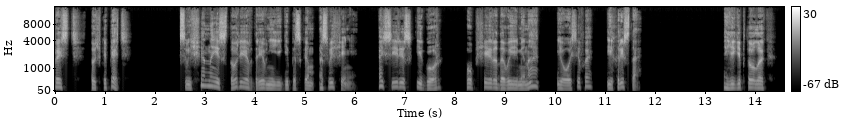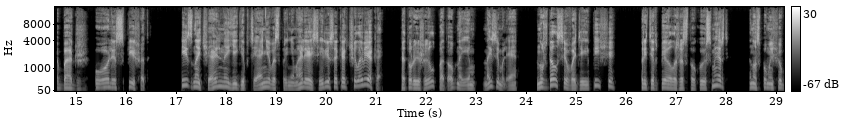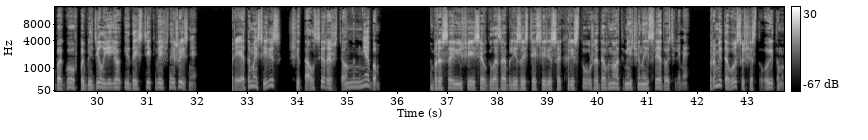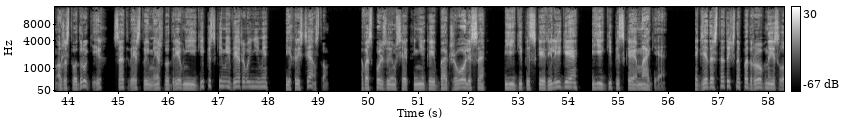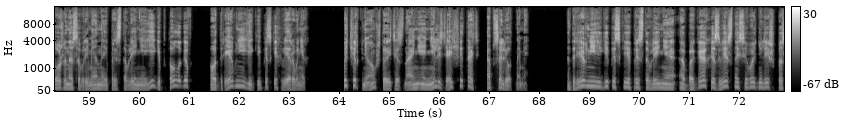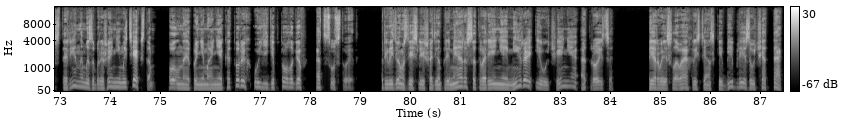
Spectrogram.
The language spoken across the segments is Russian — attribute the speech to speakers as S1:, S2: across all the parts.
S1: 6.5. Священная история в древнеегипетском освящении. Осирис и Гор. Общие родовые имена Иосифа и Христа. Египтолог Бадж Уоллес пишет, Изначально египтяне воспринимали Осириса как человека, который жил, подобно им, на земле, нуждался в воде и пище, претерпел жестокую смерть, но с помощью богов победил ее и достиг вечной жизни. При этом Осирис считался рожденным небом. Бросающаяся в глаза близость Осириса к Христу уже давно отмечена исследователями. Кроме того, существует множество других соответствий между древнеегипетскими верованиями и христианством. Воспользуемся книгой Баджи Уоллеса «Египетская религия. Египетская магия», где достаточно подробно изложены современные представления египтологов о древнеегипетских верованиях. Подчеркнем, что эти знания нельзя считать абсолютными. Древние египетские представления о богах известны сегодня лишь по старинным изображениям и текстам, полное понимание которых у египтологов отсутствует. Приведем здесь лишь один пример сотворения мира и учения о Троице. Первые слова христианской Библии звучат так.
